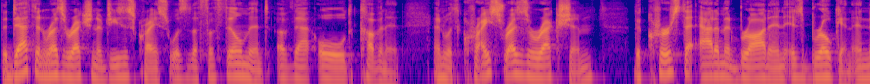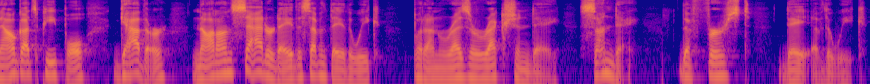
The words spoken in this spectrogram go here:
The death and resurrection of Jesus Christ was the fulfillment of that old covenant. And with Christ's resurrection, the curse that Adam had brought in is broken. And now God's people gather, not on Saturday, the seventh day of the week, but on Resurrection Day, Sunday, the first day of the week.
